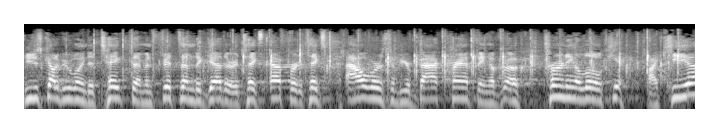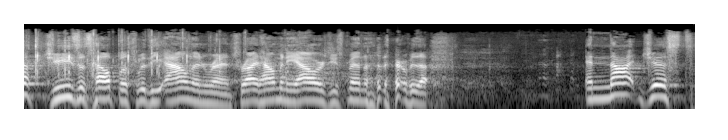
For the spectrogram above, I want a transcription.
You just got to be willing to take them and fit them together. It takes effort. It takes hours of your back cramping, of, of turning a little key. IKEA, Jesus help us with the Allen wrench, right? How many hours you spend under there with that? And not just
